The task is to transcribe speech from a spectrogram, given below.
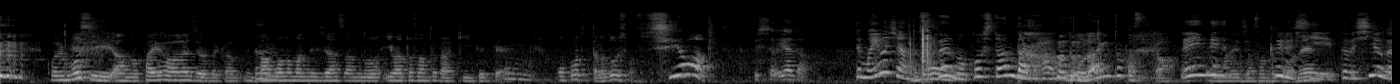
これもしあのパイハワラジオとかバモのマネージャーさんの岩田さんとかが聞いてて、う怒ってたらどうします？しよう。嘘やだでも今じゃんそれ残したんだ。からでも LINE とかっすか。LINE で来はねるし多分シオが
